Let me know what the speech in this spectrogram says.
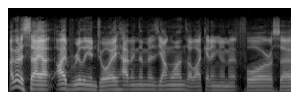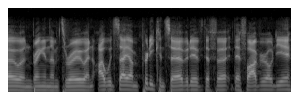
I got to say I, I really enjoy having them as young ones. I like getting them at four or so and bringing them through, and I would say I'm pretty conservative the fir- their five-year-old year.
